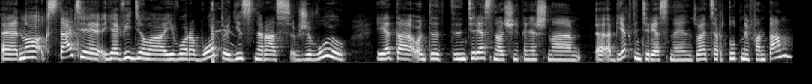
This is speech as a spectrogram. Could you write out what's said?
Э, Но, кстати, я видела его работу единственный раз вживую. И это, вот это интересный очень, конечно, э, объект интересный. Называется «Ртутный фонтан».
